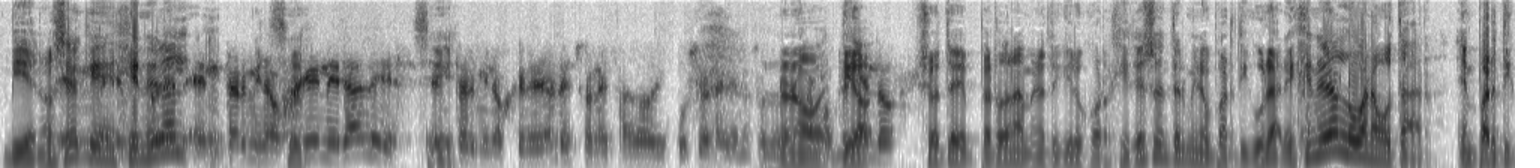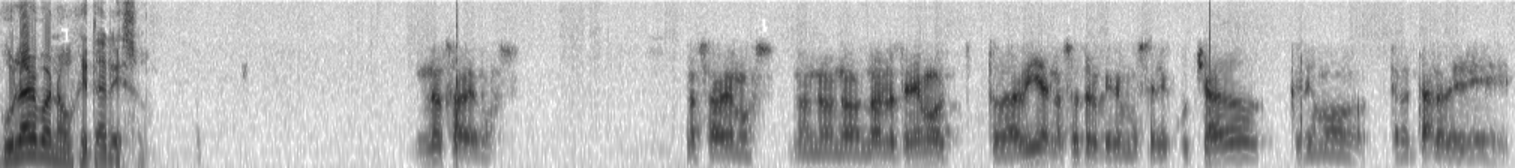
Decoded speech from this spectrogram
Bien, o sea que en, general... En, términos generales, en términos generales son esas dos discusiones que nosotros no, no, estamos yo te, perdóname, no te quiero corregir, eso en términos particular. En general lo van a votar, en particular van a objetar eso. No sabemos no sabemos, no, no, no, no lo tenemos todavía. Nosotros queremos ser escuchados, queremos tratar de,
